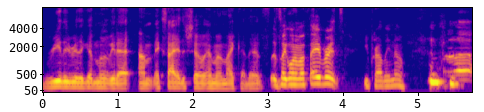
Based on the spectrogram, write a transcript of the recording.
really really good movie that I'm excited to show Emma and Micah. It's, it's like one of my favorites. You probably know. Uh,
